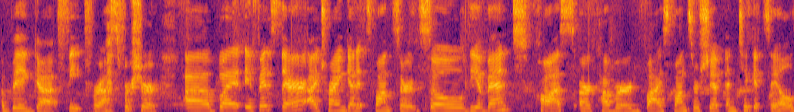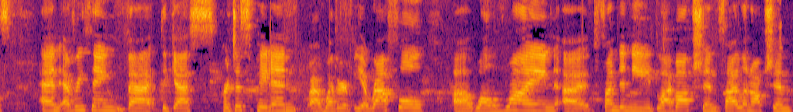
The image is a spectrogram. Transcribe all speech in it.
a big uh, feat for us for sure. Uh, but if it's there, I try and get it sponsored. So the event costs are covered by sponsorship and ticket sales. And everything that the guests participate in, uh, whether it be a raffle, uh, wall of wine, uh, fund a need, live auction, silent auction,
